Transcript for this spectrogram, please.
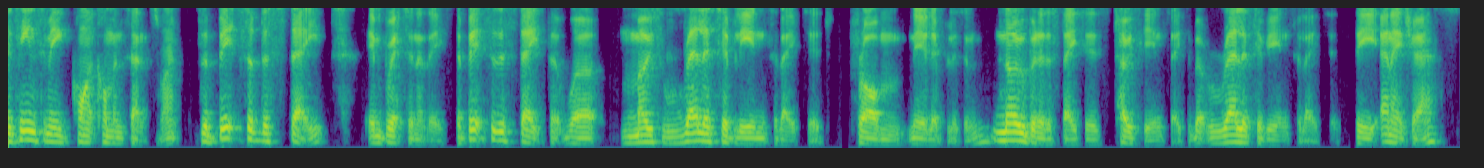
it seems to me quite common sense, right? The bits of the state, in Britain at least, the bits of the state that were most relatively insulated from neoliberalism, no bit of the state is totally insulated, but relatively insulated. The NHS,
